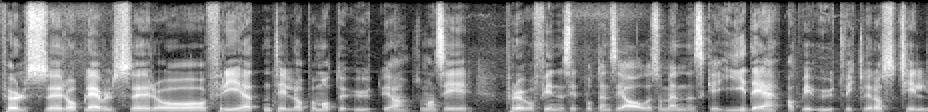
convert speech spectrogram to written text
følelser og opplevelser og friheten til å på en måte ut, ja, som man sier, prøve å finne sitt potensial som menneske i det at vi utvikler oss til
